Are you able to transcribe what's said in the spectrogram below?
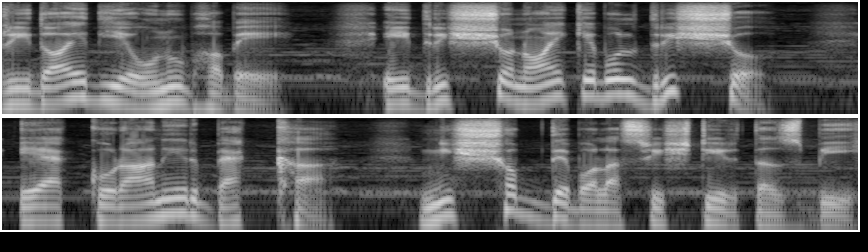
হৃদয় দিয়ে অনুভবে। এই দৃশ্য নয় কেবল দৃশ্য, এ এক কোরআনের ব্যাখ্যা, নিঃশব্দে বলা সৃষ্টির তসবিহ।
